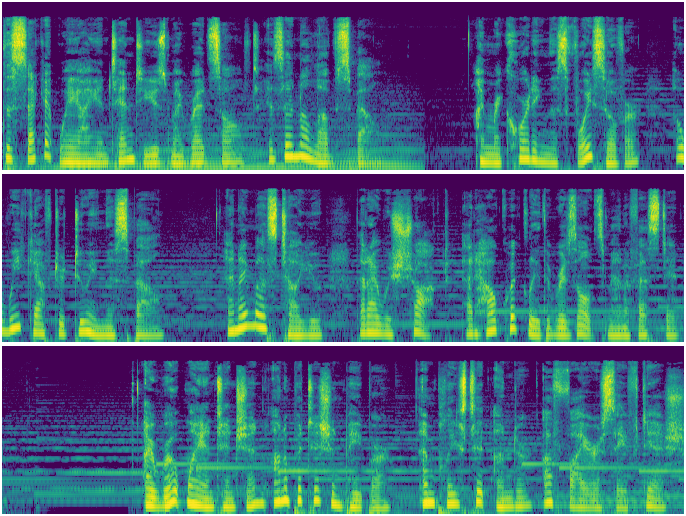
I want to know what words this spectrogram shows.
The second way I intend to use my red salt is in a love spell. I'm recording this voiceover a week after doing this spell, and I must tell you that I was shocked at how quickly the results manifested. I wrote my intention on a petition paper and placed it under a fire safe dish.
